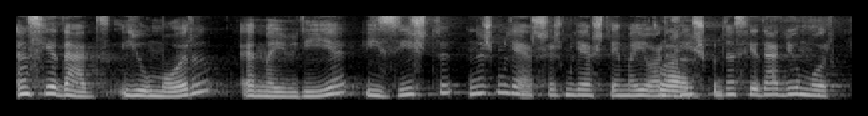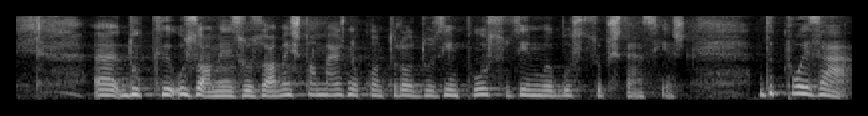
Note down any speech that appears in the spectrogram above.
ansiedade e humor, a maioria existe nas mulheres. As mulheres têm maior claro. risco de ansiedade e humor uh, do que os homens. Os homens estão mais no controle dos impulsos e no abuso de substâncias. Depois há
